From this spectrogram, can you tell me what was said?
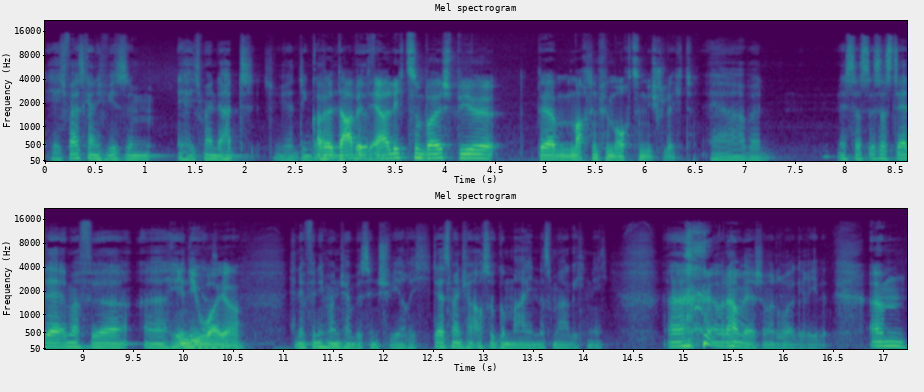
ja, ich weiß gar nicht, wie es im. Ja, ich meine, der hat den Aber David Löwen. Ehrlich zum Beispiel, der macht den Film auch ziemlich schlecht. Ja, aber ist das, ist das der, der immer für äh, IndieWire? Ja, den finde ich manchmal ein bisschen schwierig. Der ist manchmal auch so gemein, das mag ich nicht. Äh, aber da haben wir ja schon mal drüber geredet. Ähm,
